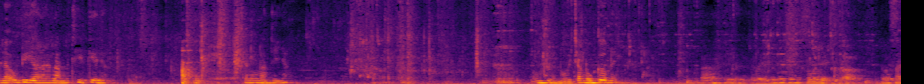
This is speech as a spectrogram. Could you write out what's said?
Hay là ông đi à, làm cái thịt kia nhỉ? Xem ông làm gì nhá. Ông rửa nồi chắc nấu cơm đấy. À, phải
